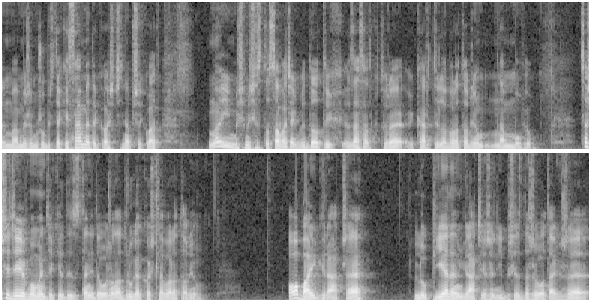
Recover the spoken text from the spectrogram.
e, mamy, że muszą być takie same te kości na przykład. No i musimy się stosować jakby do tych zasad, które karty laboratorium nam mówią. Co się dzieje w momencie, kiedy zostanie dołożona druga kość laboratorium? Obaj gracze lub jeden gracz, jeżeli by się zdarzyło tak, że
